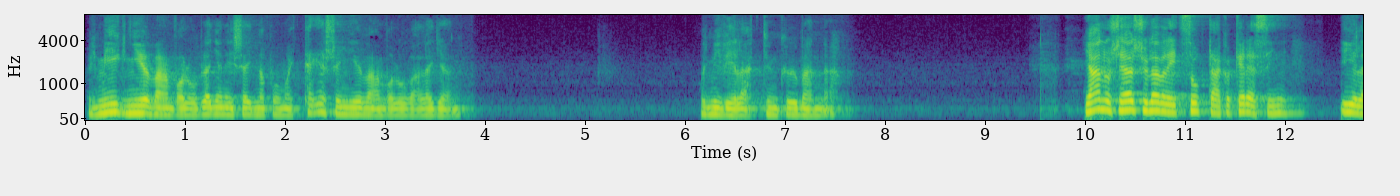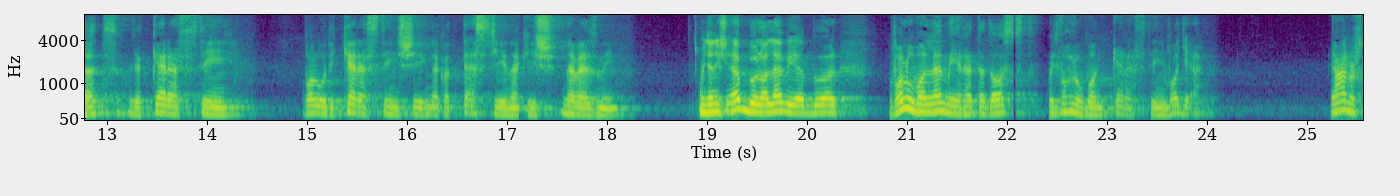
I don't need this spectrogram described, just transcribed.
hogy még nyilvánvalóbb legyen, és egy napon majd teljesen nyilvánvalóvá legyen, hogy mivé lettünk ő benne. János első levelét szokták a keresztény élet, vagy a keresztény, valódi kereszténységnek, a tesztjének is nevezni. Ugyanis ebből a levélből valóban lemérheted azt, hogy valóban keresztény vagy-e. János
